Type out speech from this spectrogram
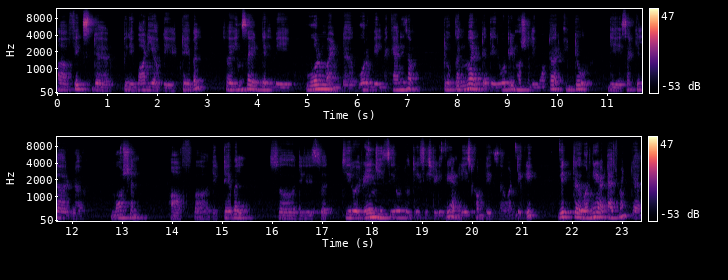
uh, fixed uh, to the body of the table. So inside there will be worm and uh, worm wheel mechanism to convert the rotary motion of the motor into the circular uh, motion of uh, the table. So this is uh, zero range is 0 to 360 degree and least count is uh, 1 degree. With uh, vernier attachment, uh,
